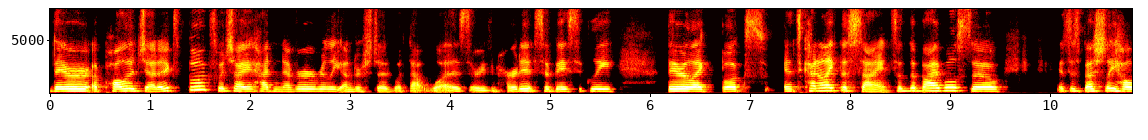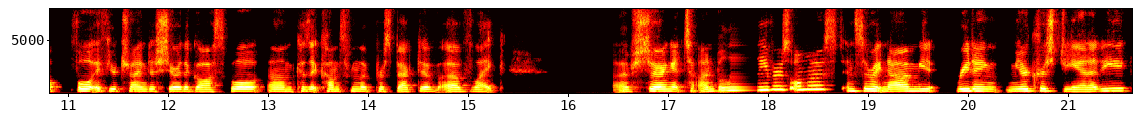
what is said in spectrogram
they're apologetics books, which I had never really understood what that was or even heard it. So basically, they're like books, it's kind of like the science of the Bible. So it's especially helpful if you're trying to share the gospel because um, it comes from the perspective of like of sharing it to unbelievers almost. And so right now i'm me- reading mere christianity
